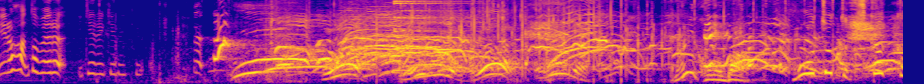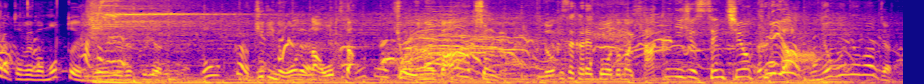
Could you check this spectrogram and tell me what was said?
いろは飛べる。いけるいけるいける。何このバもうちょっと近くから飛べばもっと余裕でクリアできる。遠くからギリの女奥田驚異のバーアクションで乃木坂レコードの1 2 0センチをクリア。ブニョブニョなんじゃない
